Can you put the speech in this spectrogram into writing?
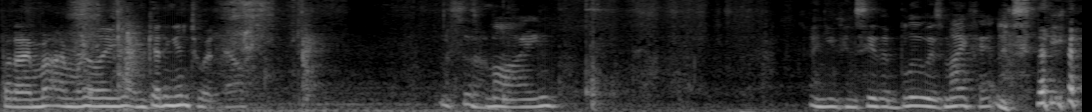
but I'm I'm really I'm getting into it now. This is mine. And you can see the blue is my fantasy.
